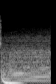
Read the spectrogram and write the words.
Bye.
